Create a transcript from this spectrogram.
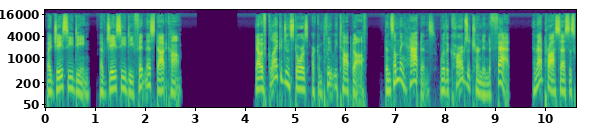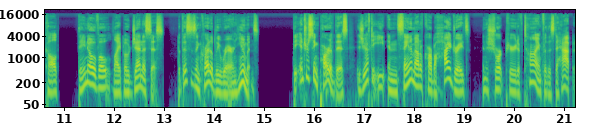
by JC Deen of jcdfitness.com. Now, if glycogen stores are completely topped off, then something happens where the carbs are turned into fat and that process is called de novo lipogenesis, but this is incredibly rare in humans. The interesting part of this is you have to eat an insane amount of carbohydrates in a short period of time for this to happen.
